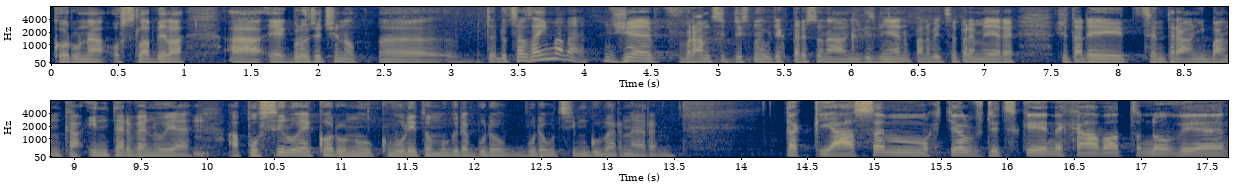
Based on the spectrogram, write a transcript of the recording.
koruna oslabila. A jak bylo řečeno, to je docela zajímavé, že v rámci, když jsme u těch personálních změn, pane vicepremiére, že tady centrální banka intervenuje a posiluje korunu kvůli tomu, kde budou budoucím guvernérem? Tak já jsem chtěl vždycky nechávat nově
